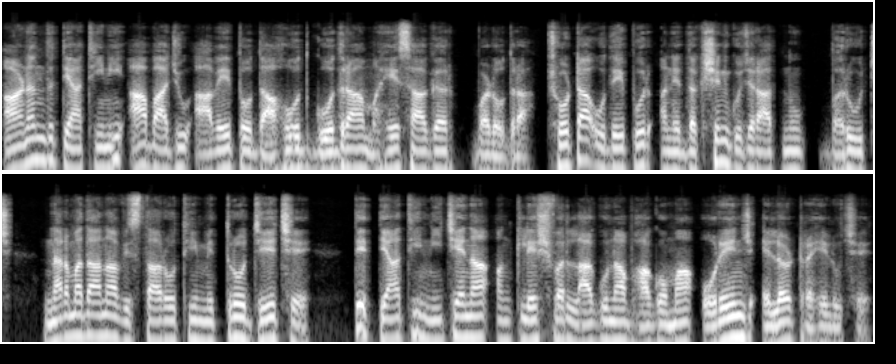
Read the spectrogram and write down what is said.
આણંદ ત્યાંથીની આ બાજુ આવે તો દાહોદ, ગોધરા, મહેસાગર, વડોદરા છોટા ઉદેપુર અને દક્ષિણ ગુજરાતનું ભરૂચ, નર્મદાના વિસ્તારોથી મિત્રો જે છે તે ત્યાંથી નીચેના અંકલેશ્વર લાગુના ભાગોમાં ઓરેન્જ એલર્ટ રહેલું છે.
